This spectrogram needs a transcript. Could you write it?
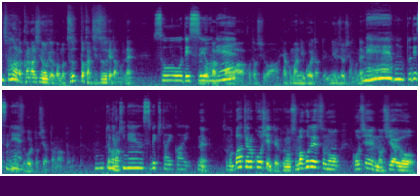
んその後はい金足農業がもうずっと勝ち続けたもんね。そうですよすごかったねわ今年は。100万人超えたっていう入場者もね。ねえ本当ですね。すごい年やったなと思って。本当だからに記念すべき大会。ねそのバーチャル甲子園っていうこのスマホでその甲子園の試合を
